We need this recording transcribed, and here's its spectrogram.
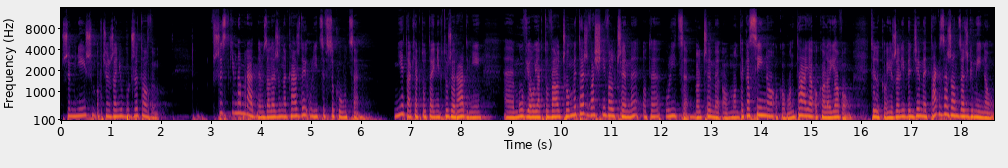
przy mniejszym obciążeniu budżetowym. Wszystkim nam radnym zależy na każdej ulicy w Sokółce. Nie tak jak tutaj niektórzy radni e, mówią, jak to walczą. My też właśnie walczymy o te ulice. Walczymy o Monte Cassino, o Kołątaja, o Kolejową. Tylko jeżeli będziemy tak zarządzać gminą,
